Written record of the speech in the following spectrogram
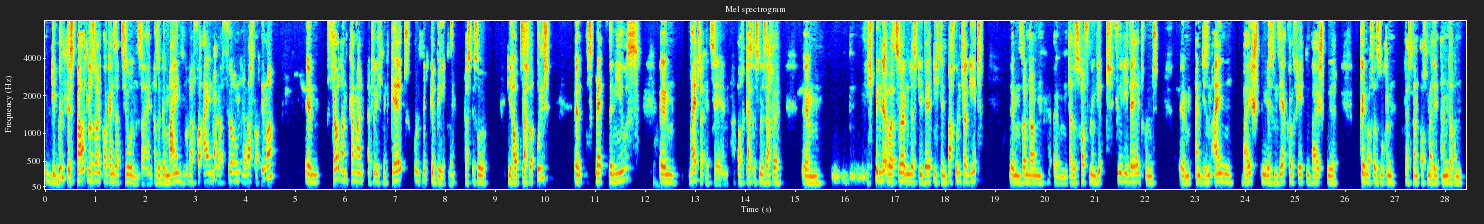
die Bündnispartner sollen Organisationen sein, also Gemeinden oder Vereine ja. oder Firmen oder was auch immer. Ähm, fördern kann man natürlich mit Geld und mit Gebeten. Das ist so die Hauptsache. Und ähm, spread the news, ähm, weitererzählen. Auch das ist eine Sache. Ähm, ich bin der Überzeugung, dass die Welt nicht den Bach runtergeht, ähm, sondern ähm, dass es Hoffnung gibt für die Welt. Und ähm, an diesem einen Beispiel, diesem sehr konkreten Beispiel, können wir versuchen, das dann auch mal den anderen,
